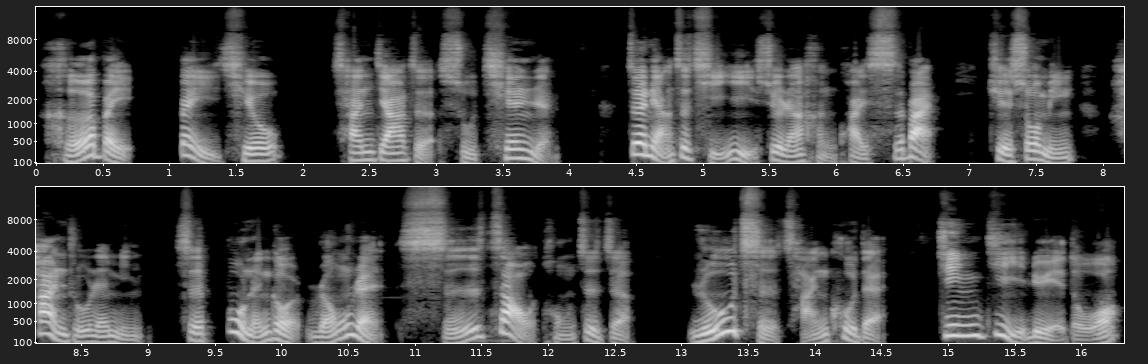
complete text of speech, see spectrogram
河北贝丘，参加者数千人。这两次起义虽然很快失败，却说明汉族人民。是不能够容忍实造统治者如此残酷的经济掠夺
